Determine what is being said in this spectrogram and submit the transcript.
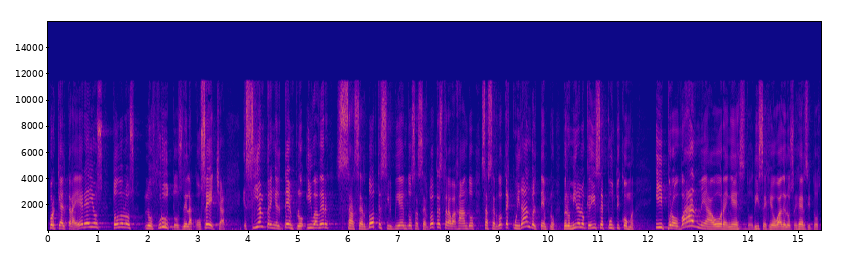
Porque al traer ellos todos los, los frutos de la cosecha, siempre en el templo iba a haber sacerdotes sirviendo, sacerdotes trabajando, sacerdotes cuidando el templo. Pero mire lo que dice punto y coma. Y probadme ahora en esto, dice Jehová de los ejércitos,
